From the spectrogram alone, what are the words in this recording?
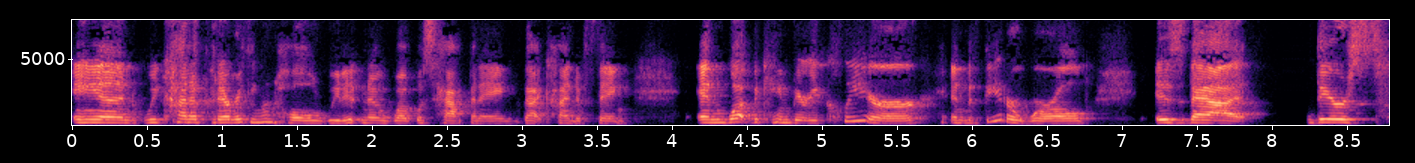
and we kind of put everything on hold we didn't know what was happening that kind of thing and what became very clear in the theater world is that there's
